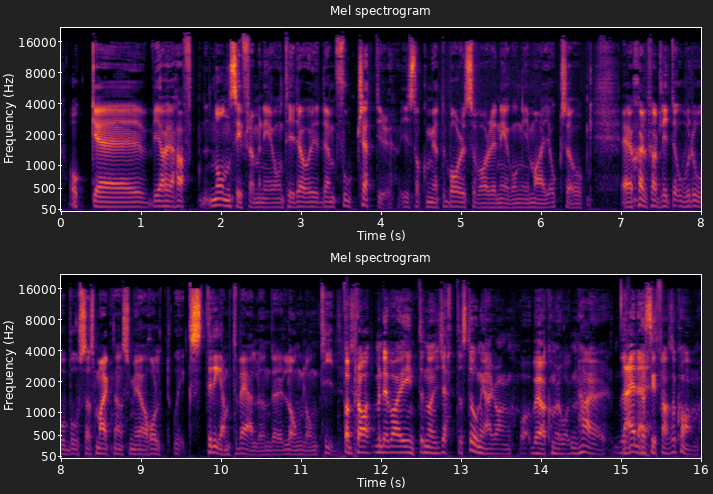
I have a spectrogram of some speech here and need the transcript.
och eh, vi har ju haft någon siffra med nedgång tidigare och den fortsätter ju. I Stockholm och Göteborg så var det nedgång i maj också. Och eh, självklart lite oro på bostadsmarknaden som ju har hållit extremt väl under lång, lång tid. Prat, men det var ju inte någon jättestor nedgång, vad jag kommer ihåg, den här den, Nej, nej. den siffran som kom.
